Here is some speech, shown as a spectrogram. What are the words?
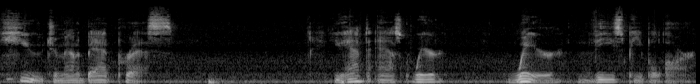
huge amount of bad press. You have to ask where where these people are.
